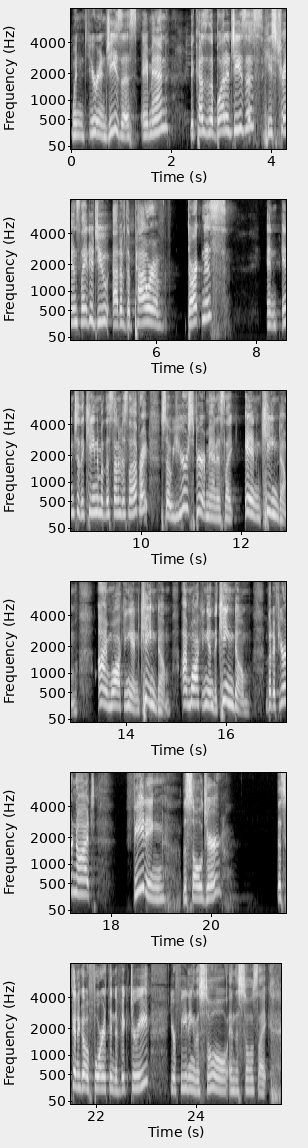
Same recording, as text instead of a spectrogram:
When you're in jesus amen because of the blood of Jesus, He's translated you out of the power of darkness and into the kingdom of the Son of His love, right? So your spirit man is like in kingdom. I'm walking in kingdom. I'm walking in the kingdom. But if you're not feeding the soldier that's going to go forth into victory, you're feeding the soul, and the soul's like,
